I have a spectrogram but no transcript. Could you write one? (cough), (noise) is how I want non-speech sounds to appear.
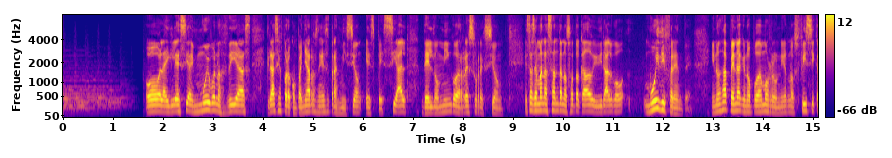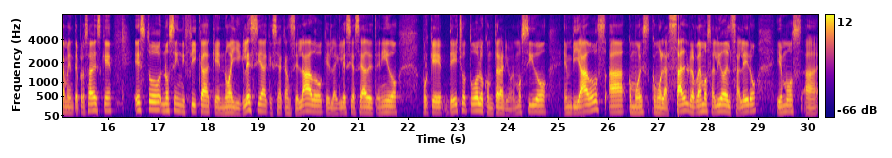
Hola iglesia y muy buenos días. Gracias por acompañarnos en esta transmisión especial del Domingo de Resurrección. Esta Semana Santa nos ha tocado vivir algo muy diferente. Y nos da pena que no podamos reunirnos físicamente, pero sabes que esto no significa que no hay iglesia, que sea cancelado, que la iglesia sea detenido, porque de hecho todo lo contrario, hemos sido enviados a, como es como la sal, ¿verdad? Hemos salido del salero y hemos, ah,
